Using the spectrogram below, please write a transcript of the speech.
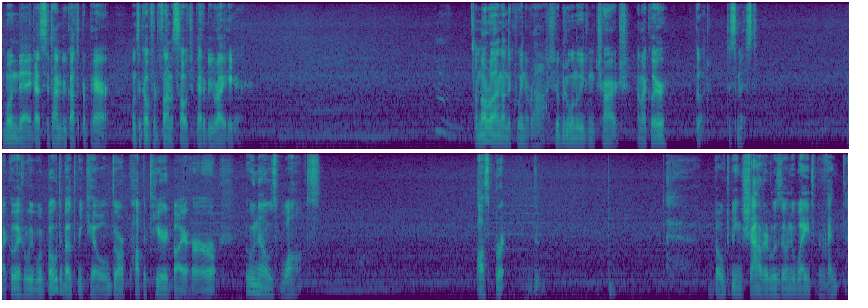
One day, that's the time we've got to prepare. Once I go for the final assault, you better be right here. I'm not relying on the Queen of Rat. She'll be the one leading charge. Am I clear? Good. Dismissed. Like literally, we're both about to be killed, or puppeteered by her, or who knows what us the, the boat being shattered was the only way to prevent that.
